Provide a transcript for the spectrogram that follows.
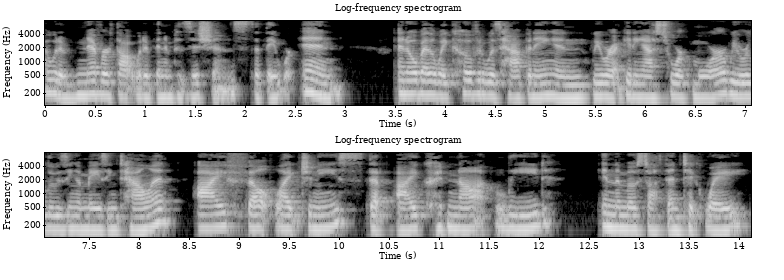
I would have never thought would have been in positions that they were in. And oh, by the way, COVID was happening and we were getting asked to work more. We were losing amazing talent. I felt like Janice that I could not lead in the most authentic way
